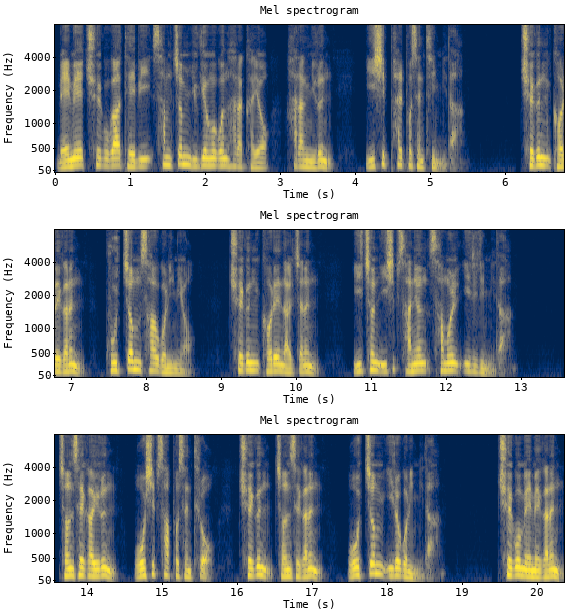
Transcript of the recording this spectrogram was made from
매매 최고가 대비 3.6영억 원 하락하여 하락률은 28%입니다. 최근 거래가는 9.4억 원이며 최근 거래 날짜는 2024년 3월 1일입니다. 전세 가율은 54%로 최근 전세가는 5.1억 원입니다. 최고 매매가는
